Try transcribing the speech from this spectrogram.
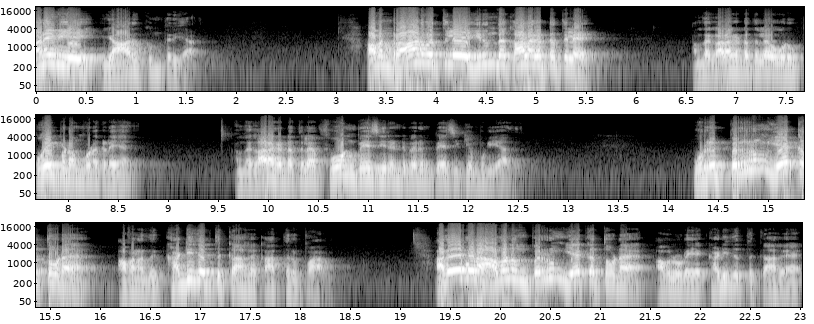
மனைவியை யாருக்கும் தெரியாது. அவன் இராணுவத்திலே இருந்த காலகட்டத்திலே அந்த காலகட்டத்தில் ஒரு புகைப்படம் கூட கிடையாது. அந்த காலகட்டத்தில் ஃபோன் பேசி ரெண்டு பேரும் பேசிக்க முடியாது. ஒரு பெரும் ஏக்கத்தோட அவனது கடிதத்துக்காக காத்திருப்பாள். அதே போல அவனும் பெரும் ஏக்கத்தோட அவளுடைய கடிதத்துக்காக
